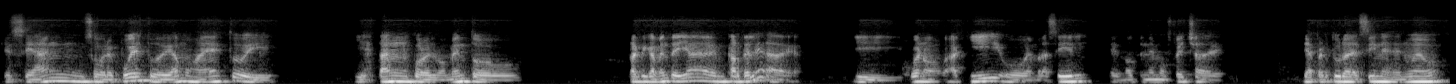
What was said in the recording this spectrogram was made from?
que se han sobrepuesto, digamos, a esto y, y están por el momento prácticamente ya en cartelera. Y bueno, aquí o en Brasil, que no tenemos fecha de, de apertura de cines de nuevo,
